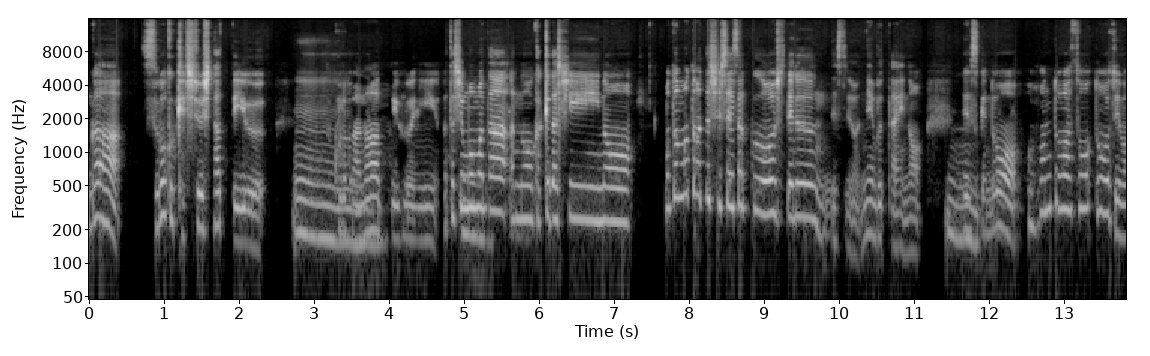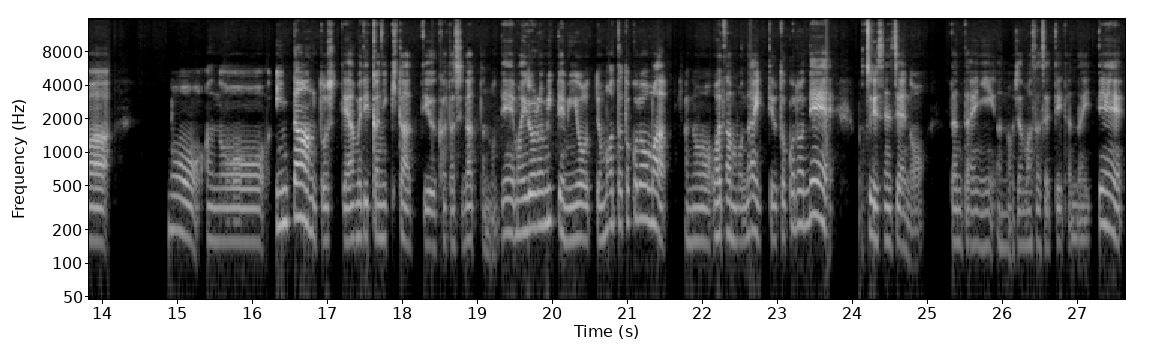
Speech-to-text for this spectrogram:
がすごく結集したっていうところだなっていうふうに、私もまた、あの駆け出しの、もともと私制作をしてるんですよね、舞台の。ですけど、本当はそう当時はもう、あの、インターンとしてアメリカに来たっていう形だったので、まあ、いろいろ見てみようって思ったところ、まあ、あの、技もないっていうところで、釣り先生の団体にあの邪魔させていただいて、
